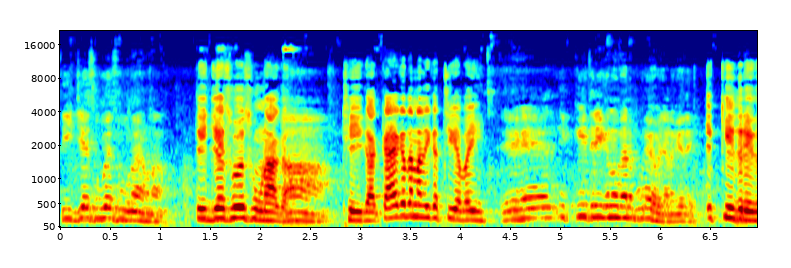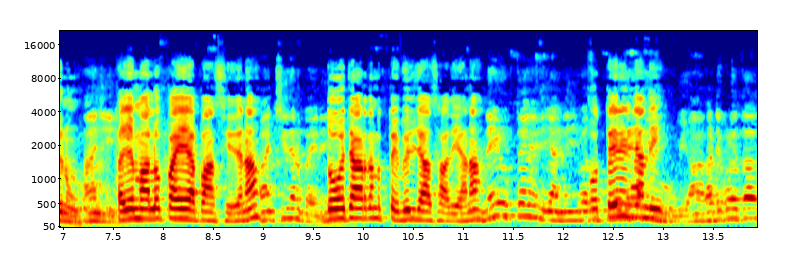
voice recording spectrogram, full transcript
ਤੀਜੇ ਸੂਏ ਸੂਣਾ ਹੁਣ। ਤੀਜੇ ਸੂਏ ਸੂਣਾਗਾ। ਹਾਂ। ਠੀਕ ਆ ਕਹਿ ਕਿ ਦਿਨਾਂ ਦੀ ਕੱਚੀ ਆ ਬਾਈ। ਇਹ 21 ਤਰੀਕ ਨੂੰ ਦਿਨ ਪੂਰੇ ਹੋ ਜਾਣਗੇ ਇਹਦੇ। 21 ਤਰੀਕ ਨੂੰ। ਹਾਂਜੀ। ਹਜੇ ਮੰਨ ਲਓ ਪਏ ਆ ਪੰਜ ਛੇ ਦਿਨ। ਆ ਪੰਜ ਛੇ ਦਿਨ ਪਏ ਨੇ। ਦੋ ਚਾਰ ਦਿਨ ਉੱਤੇ ਵੀ ਜਾ ਸਕਦੇ ਆ ਹਨਾ? ਨਹੀਂ ਉੱਤੇ ਨਹੀਂ ਜਾਂਦੀ ਜੀ ਬਸ ਉੱਤੇ ਨਹੀਂ ਦਿਨਾਂ ਦੀ ਜਾਂਦੀ? ਹਾਂ ਸਾਡੇ ਕੋਲੇ ਤਾਂ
